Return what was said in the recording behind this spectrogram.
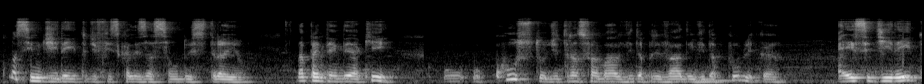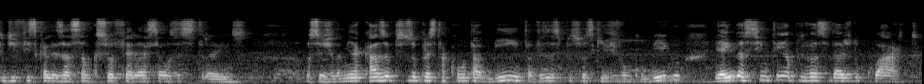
Como assim o direito de fiscalização do estranho? Dá para entender aqui? O, o custo de transformar a vida privada em vida pública é esse direito de fiscalização que se oferece aos estranhos. Ou seja, na minha casa eu preciso prestar conta a mim, talvez as pessoas que vivam comigo, e ainda assim tem a privacidade do quarto.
